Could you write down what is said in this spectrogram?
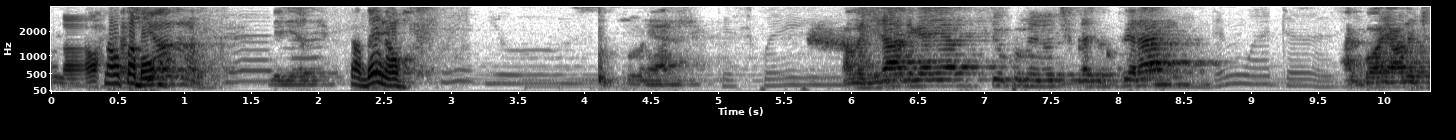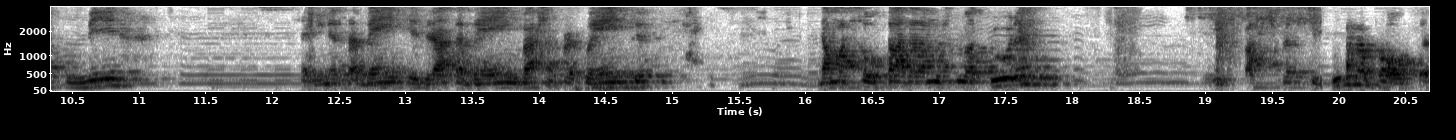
Não. Não, tá bom. chiando, não? Beleza. Também não. Vamos nessa. Calma girada, galera. Cinco minutos para recuperar. Agora é hora de comer. Se alimenta bem, se hidrata bem, baixa frequência. Dá uma soltada na musculatura. A gente parte para a segunda volta.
